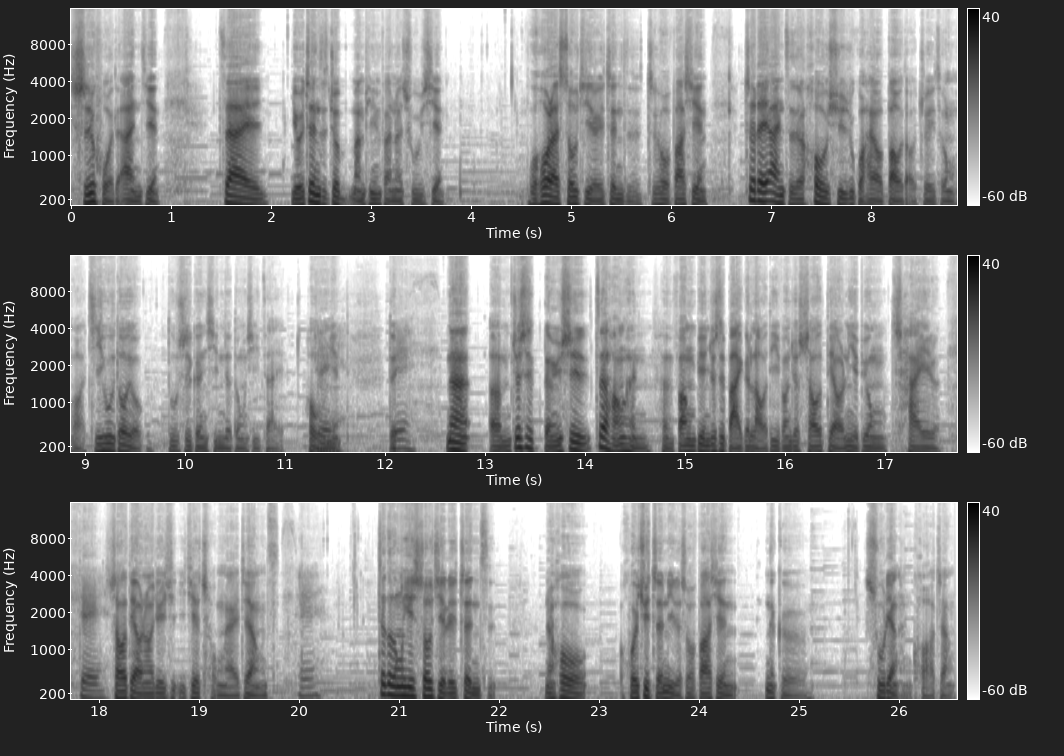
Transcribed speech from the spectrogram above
失火的案件，在有一阵子就蛮频繁的出现。我后来收集了一阵子之后，发现这类案子的后续，如果还有报道追踪的话，几乎都有都市更新的东西在后面。对，对那嗯，就是等于是这好像很很方便，就是把一个老地方就烧掉，你也不用拆了。对，烧掉，然后就一切重来这样子。对，这个东西收集了一阵子，然后回去整理的时候，发现那个数量很夸张。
